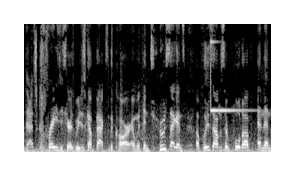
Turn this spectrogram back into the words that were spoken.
Wow, that's crazy, Shares. We just got back to the car, and within two seconds, a police officer pulled up, and then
